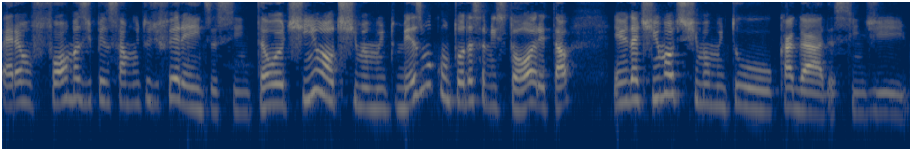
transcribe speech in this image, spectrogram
eram formas de pensar muito diferentes, assim. Então, eu tinha uma autoestima muito, mesmo com toda essa minha história e tal, eu ainda tinha uma autoestima muito cagada, assim, de,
